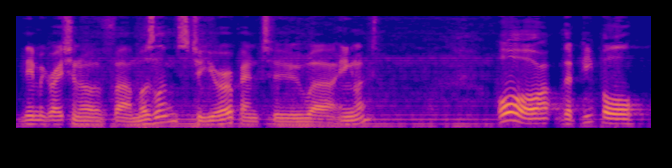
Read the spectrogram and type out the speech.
the immigration of uh, Muslims to Europe and to uh, England, or that people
